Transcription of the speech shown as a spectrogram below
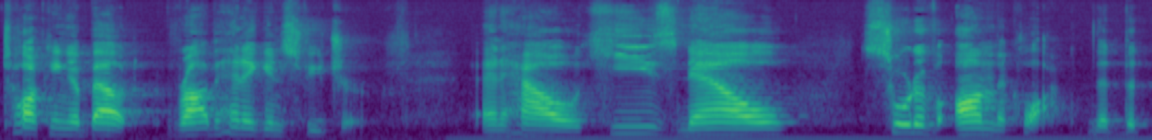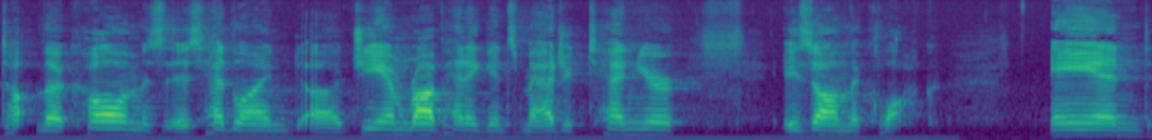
talking about Rob Hennigan's future and how he's now sort of on the clock. The, the, the column is, is headlined uh, GM Rob Hennigan's Magic tenure is on the clock. And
